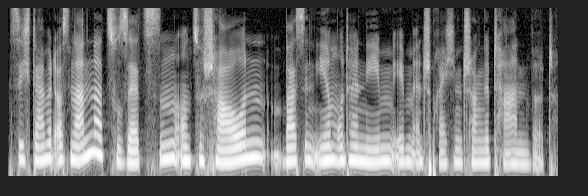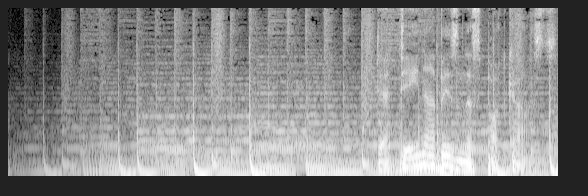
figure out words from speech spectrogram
sich damit auseinanderzusetzen und zu schauen, was in ihrem Unternehmen eben entsprechend schon getan wird. Der Dena Business Podcast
